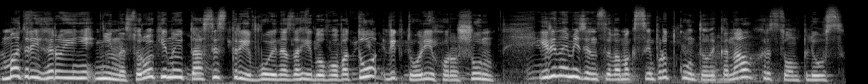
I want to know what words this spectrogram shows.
матері героїні Ніни Сорокіної та сестри воїна загиблого в АТО Вікторії Хорошун. Ірина Мізянцева, Максим Проткун, телеканал Херсон Плюс.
